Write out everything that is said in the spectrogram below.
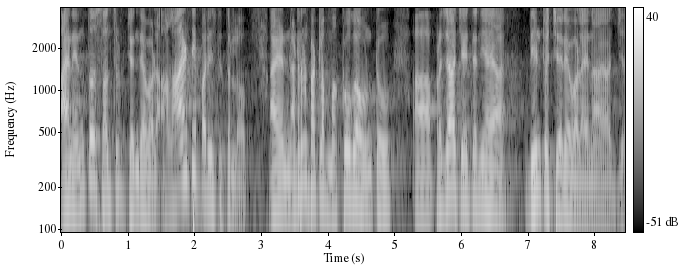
ఆయన ఎంతో సంతృప్తి చెందేవాళ్ళు. అలాంటి పరిస్థితుల్లో ఆయన నటన పట్ల మక్కువగా ఉంటూ ప్రజా చైతన్య దీంట్లో చేరేవాళ్ళు ఆయన జ-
